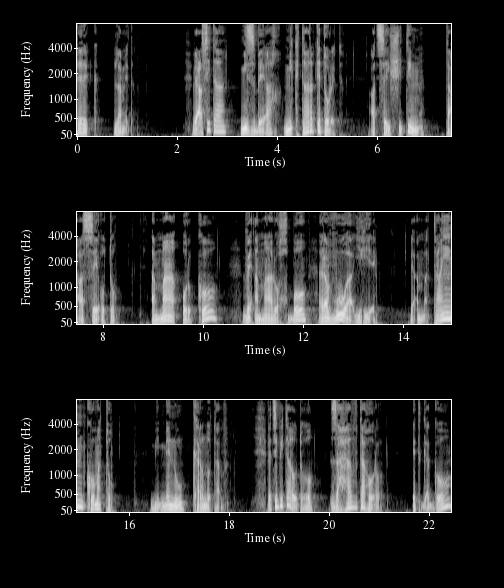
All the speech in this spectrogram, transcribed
פרק ל. ועשית מזבח מקטר קטורת, עצי שיטים תעשה אותו. אמה אורכו ואמה רוחבו רבוע יהיה, ואמתיים קומתו, ממנו קרנותיו. וציפית אותו זהב טהור, את גגו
